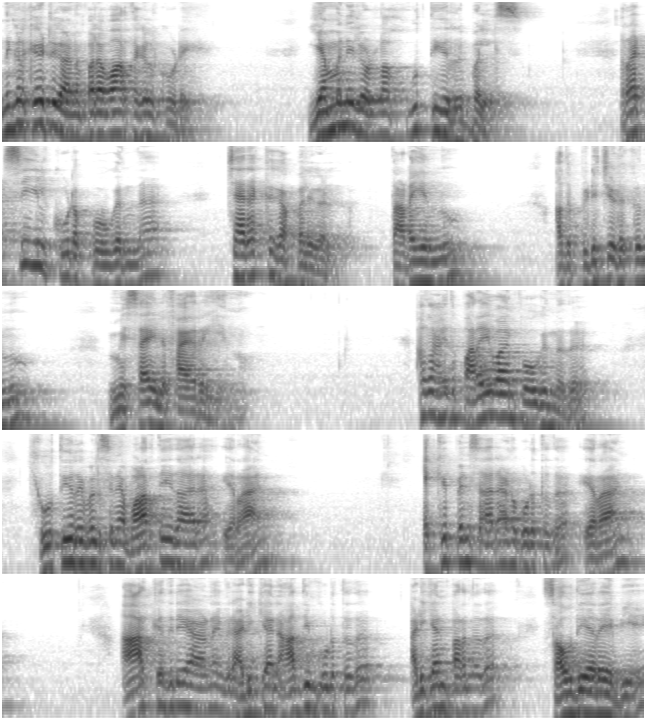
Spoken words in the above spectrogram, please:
നിങ്ങൾ കേട്ട് കാണും പല വാർത്തകൾ കൂടെ. യമനിലുള്ള ഹൂത്തി റിബൽസ് റെഡ് സീയിൽ കൂടെ പോകുന്ന ചരക്ക് കപ്പലുകൾ തടയുന്നു അത് പിടിച്ചെടുക്കുന്നു മിസൈൽ ഫയർ ചെയ്യുന്നു. അതായത് പറയുവാൻ പോകുന്നത് ഹൂത്തി റിബൽസിനെ വളർത്തിയതാര? ഇറാൻ. എക്യുപ്മെൻസ് ആരാണ് കൊടുത്തത്? ഇറാൻ. ആർക്കെതിരെയാണ് ഇവർ അടിക്കാൻ ആദ്യം കൊടുത്തത്? അടിക്കാൻ പറഞ്ഞത് സൗദി അറേബ്യയെ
